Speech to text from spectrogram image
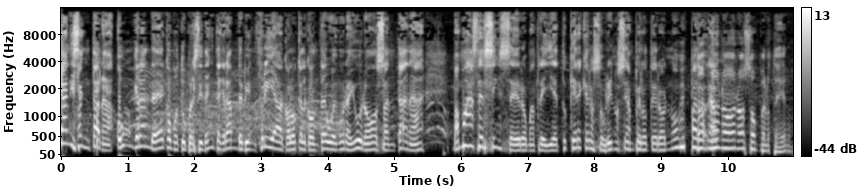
Dani Santana, un grande como tu presidente grande, bien fría, coloca el conteo en una y uno. Santana, vamos a ser sinceros, Matrille, ¿tú quieres que los sobrinos sean peloteros? No es para. No, no, no, no son peloteros.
